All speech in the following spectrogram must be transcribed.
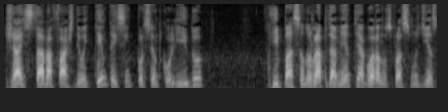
já está na faixa de 85% colhido. ir passando rapidamente e agora nos próximos dias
